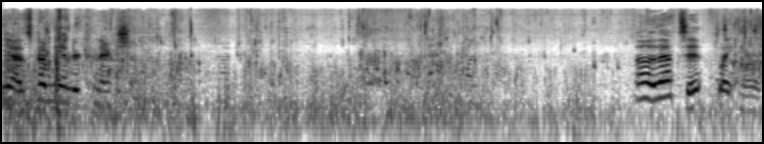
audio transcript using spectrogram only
Yeah, it's probably under connection. Oh, that's it. Flight mode.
